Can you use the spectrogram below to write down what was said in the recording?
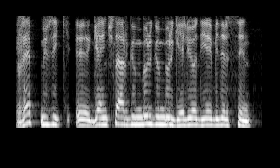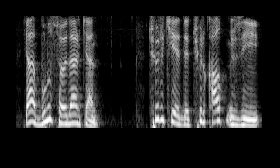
Rap müzik e, gençler gümbür gümbür geliyor diyebilirsin. Ya bunu söylerken Türkiye'de Türk halk müziği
